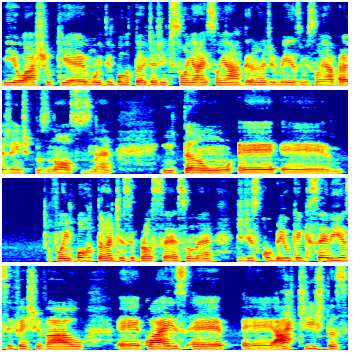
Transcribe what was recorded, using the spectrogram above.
e eu acho que é muito importante a gente sonhar e sonhar grande mesmo, e sonhar pra gente, pros nossos, né? Então, é, é, foi importante esse processo, né, de descobrir o que, que seria esse festival, é, quais é, é, artistas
